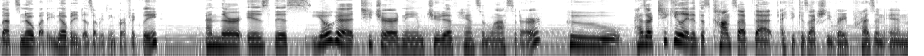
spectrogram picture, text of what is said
That's nobody. Nobody does everything perfectly. And there is this yoga teacher named Judith Hanson Lasater who has articulated this concept that I think is actually very present in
